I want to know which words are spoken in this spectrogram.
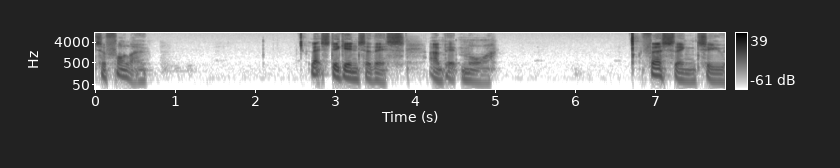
to follow? Let's dig into this a bit more. First thing to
